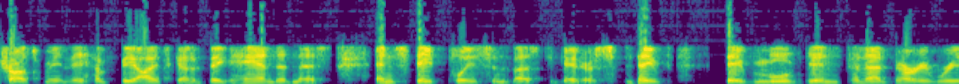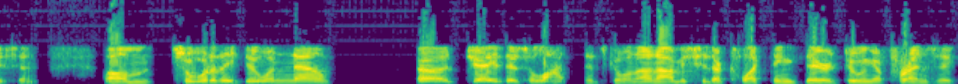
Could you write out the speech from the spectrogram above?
trust me, the FBI's got a big hand in this, and state police investigators. They've they've moved in for that very reason. Um, so what are they doing now? Uh, Jay, there's a lot that's going on. Obviously, they're collecting, they're doing a forensic,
